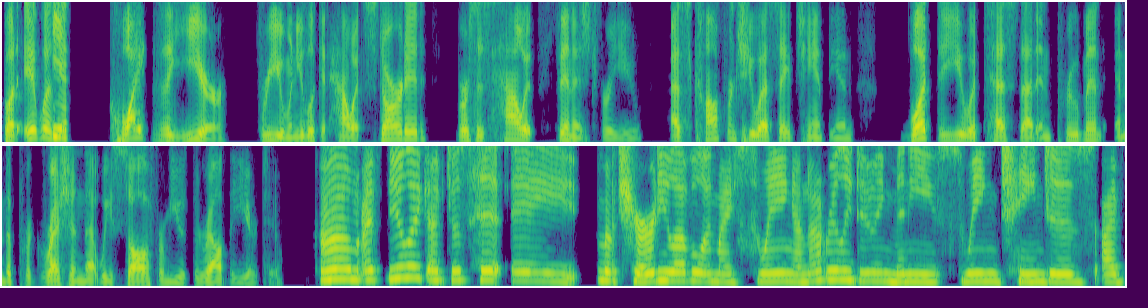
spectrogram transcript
But it was yeah. quite the year for you when you look at how it started versus how it finished for you as Conference USA champion. What do you attest that improvement and the progression that we saw from you throughout the year to? Um, I feel like I've just hit a maturity level in my swing. I'm not really doing many swing changes. I've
